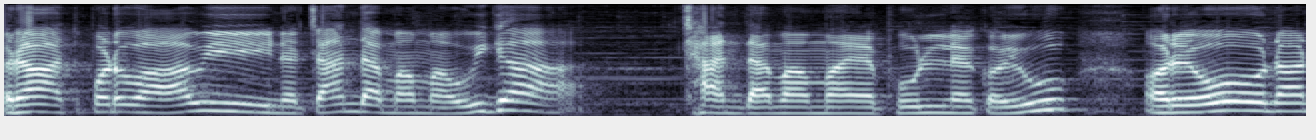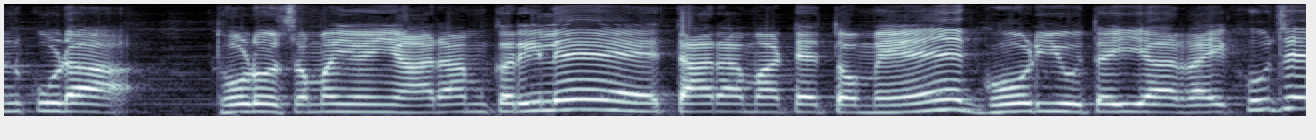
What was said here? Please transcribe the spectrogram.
રાત પડવા આવીને ચાંદા મામા ઉગ્યા ચાંદા મામાએ ફૂલને કહ્યું, અરે ઓ નાનકુડા, થોડો સમય અહીં આરામ કરી લે, તારા માટે તો મેં ઘોડિયું તૈયાર રાખ્યું છે.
